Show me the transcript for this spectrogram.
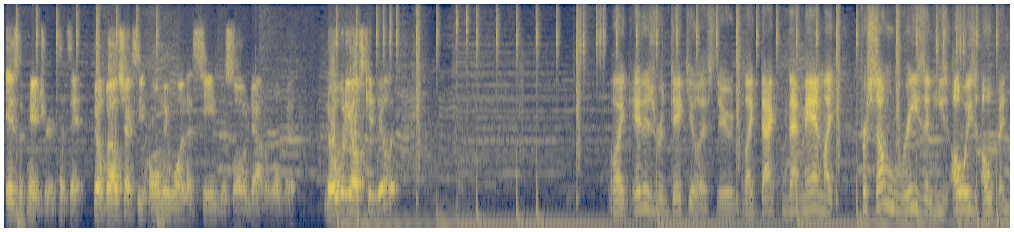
is the Patriots. That's it. Bill Belichick's the only one that seemed to slow him down a little bit. Nobody else can do it. like it is ridiculous dude like that that man like for some reason he's always open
